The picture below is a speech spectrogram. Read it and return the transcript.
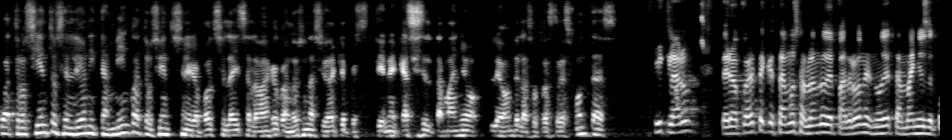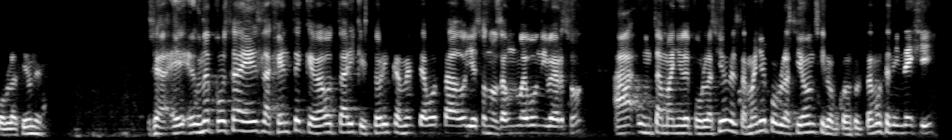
400 en León y también 400 en Irapuato, Celaya y Salamanca, cuando es una ciudad que pues tiene casi el tamaño León de las otras tres juntas. Sí, claro, pero acuérdate que estamos hablando de padrones, no de tamaños de poblaciones. O sea, eh, una cosa es la gente que va a votar y que históricamente ha votado y eso nos da un nuevo universo a un tamaño de población. El tamaño de población, si lo consultamos en INEGI,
